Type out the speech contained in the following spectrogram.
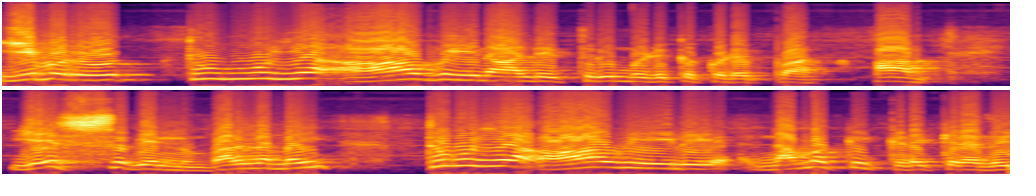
இவரோ தூய ஆவியினாலே திருமுழுக்கு கொடுப்பார். ஆம் இயேசுவின் வல்லமை தூய ஆவியிலே நமக்கு கிடைக்கிறது.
